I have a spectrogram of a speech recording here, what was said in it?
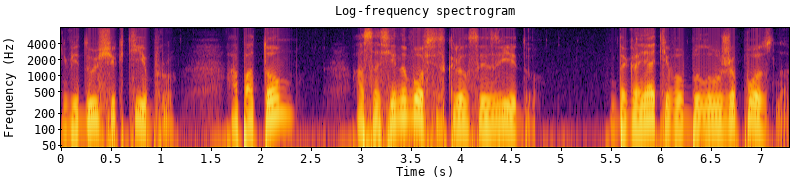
ведущей к Тибру, а потом ассасин вовсе скрылся из виду. Догонять его было уже поздно.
